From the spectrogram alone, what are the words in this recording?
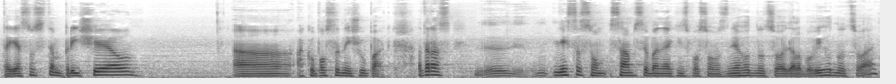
tak ja som si tam prišiel, a, ako posledný šupák. A teraz e, nechcel som sám seba nejakým spôsobom znehodnocovať alebo vyhodnocovať,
